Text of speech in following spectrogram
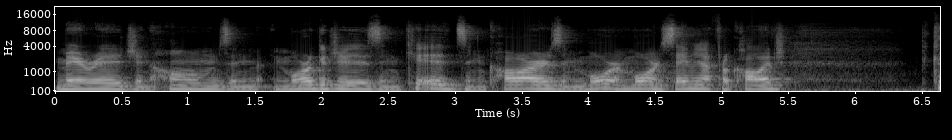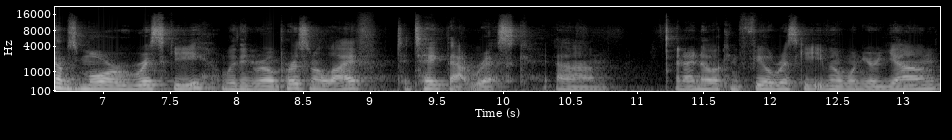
marriage and homes and mortgages and kids and cars and more and more, and saving up for college becomes more risky within your own personal life to take that risk. Um, and I know it can feel risky even when you're young,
